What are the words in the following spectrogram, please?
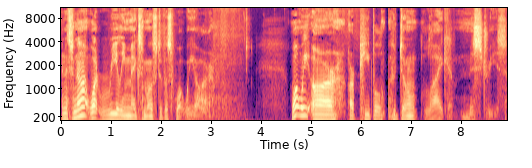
And it's not what really makes most of us what we are. What we are are people who don't like mysteries.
